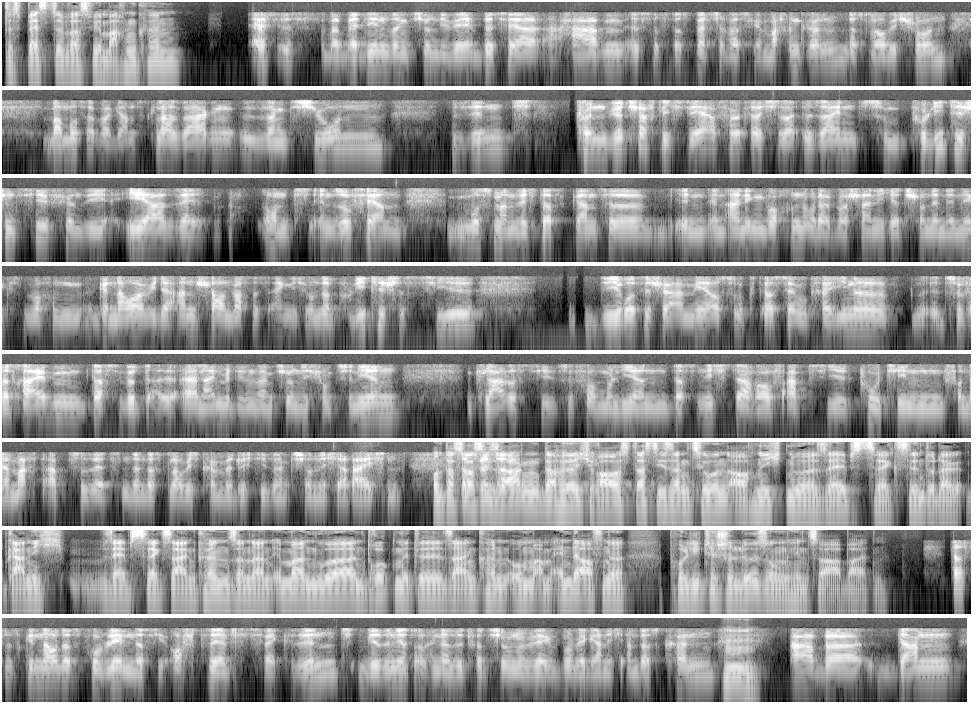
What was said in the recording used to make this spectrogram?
das Beste, was wir machen können? Es ist, aber bei den Sanktionen, die wir bisher haben, ist es das Beste, was wir machen können. Das glaube ich schon. Man muss aber ganz klar sagen, Sanktionen sind, können wirtschaftlich sehr erfolgreich sein, zum politischen Ziel führen sie eher selten. Und insofern muss man sich das Ganze in, in einigen Wochen oder wahrscheinlich jetzt schon in den nächsten Wochen genauer wieder anschauen. Was ist eigentlich unser politisches Ziel? die russische Armee aus, aus, der Ukraine zu vertreiben, das wird allein mit diesen Sanktionen nicht funktionieren ein klares Ziel zu formulieren, das nicht darauf abzielt, Putin von der Macht abzusetzen, denn das, glaube ich, können wir durch die Sanktionen nicht erreichen. Und das, was Sie sagen, da höre ich raus, dass die Sanktionen auch nicht nur Selbstzweck sind oder gar nicht Selbstzweck sein können, sondern immer nur ein Druckmittel sein können, um am Ende auf eine politische Lösung hinzuarbeiten. Das ist genau das Problem, dass sie oft Selbstzweck sind. Wir sind jetzt auch in einer Situation, wo wir, wo wir gar nicht anders können. Hm. Aber dann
